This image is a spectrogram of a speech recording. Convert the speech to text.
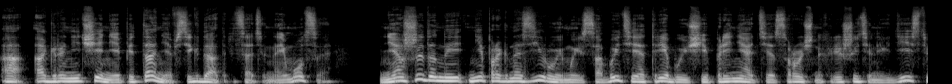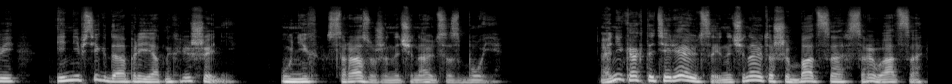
а ограничение питания всегда отрицательная эмоция, неожиданные непрогнозируемые события, требующие принятия срочных решительных действий – и не всегда приятных решений. У них сразу же начинаются сбои. Они как-то теряются и начинают ошибаться, срываться,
